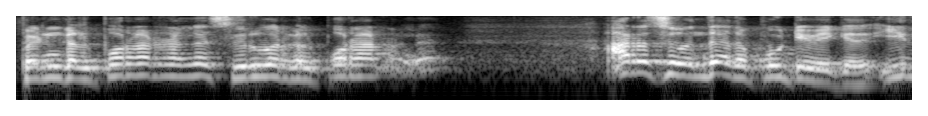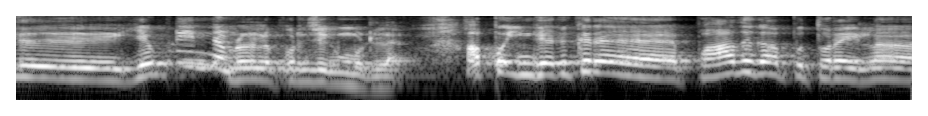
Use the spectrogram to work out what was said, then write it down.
பெண்கள் போராடுறாங்க சிறுவர்கள் போராடுறாங்க. அரசு வந்து அதை பூட்டி வைக்குது. இது எப்படின்னு நம்மளால் புரிஞ்சுக்க முடியல. அப்போ இங்கே இருக்கிற பாதுகாப்பு துறையெல்லாம்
